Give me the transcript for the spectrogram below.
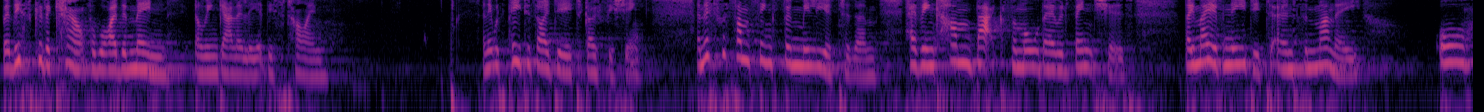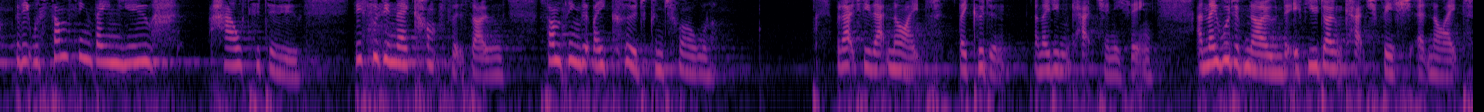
but this could account for why the men are in Galilee at this time. And it was Peter's idea to go fishing. And this was something familiar to them, having come back from all their adventures. They may have needed to earn some money or that it was something they knew how to do. This was in their comfort zone, something that they could control. But actually that night, they couldn't, and they didn't catch anything. And they would have known that if you don't catch fish at night,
